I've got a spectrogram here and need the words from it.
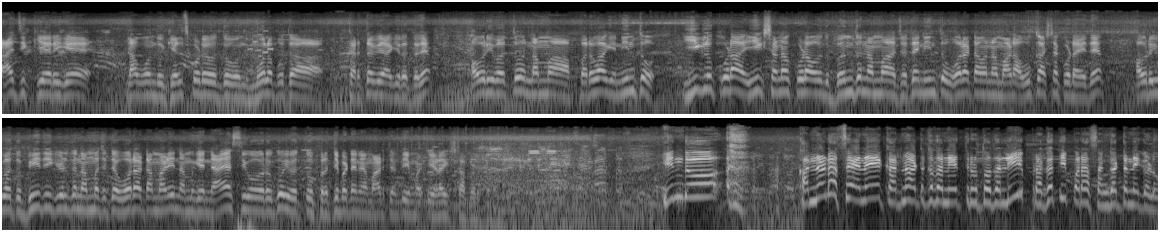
ರಾಜಕೀಯರಿಗೆ ನಾವು ಒಂದು ಗೆಲ್ಸ್ಕೊಡೋದು ಒಂದು ಮೂಲಭೂತ ಕರ್ತವ್ಯ ಆಗಿರುತ್ತದೆ. ಅವರು ಇವತ್ತು ನಮ್ಮ ಪರವಾಗಿ ನಿಂತು ಈಗಲೂ ಕೂಡ, ಈ ಕ್ಷಣ ಕೂಡ ಒಂದು ಬಂದು ನಮ್ಮ ಜೊತೆ ನಿಂತು ಹೋರಾಟವನ್ನು ಮಾಡೋ ಅವಕಾಶ ಕೂಡ ಇದೆ. ಅವರು ಇವತ್ತು ಬೀದಿಗಿಳಿದು ನಮ್ಮ ಜೊತೆ ಹೋರಾಟ ಮಾಡಿ ನಮಗೆ ನ್ಯಾಯ ಸಿಗೋವರೆಗೂ ಇವತ್ತು ಪ್ರತಿಭಟನೆ ಮಾಡ್ತೀವಿ ಅಂತ ಹೇಳಕ್ಕೆ ಇಷ್ಟಪಡ್ತೀನಿ. ಇಂದು ಕನ್ನಡ ಸೇನೆ ಕರ್ನಾಟಕದ ನೇತೃತ್ವದಲ್ಲಿ ಪ್ರಗತಿಪರ ಸಂಘಟನೆಗಳು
